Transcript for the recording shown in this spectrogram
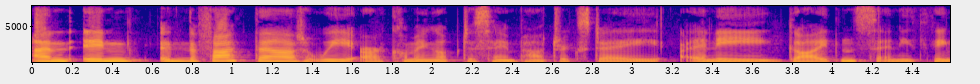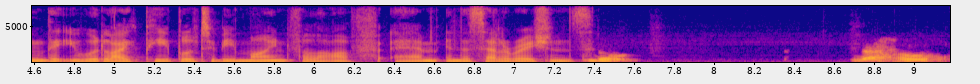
And in in the fact that we are coming up to St Patrick's Day, any guidance, anything that you would like people to be mindful of um, in the celebrations? No, no,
